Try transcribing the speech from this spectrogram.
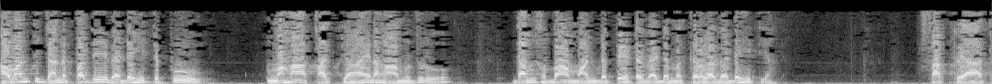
අවන්ති ජනපදයේ වැඩ හිටපු මහා කත්යායන හාමුදුරුවෝ ධම්සභා මණ්ඩපයට වැඩම කරලා වැඩ හිටියා. සක්‍රියාට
